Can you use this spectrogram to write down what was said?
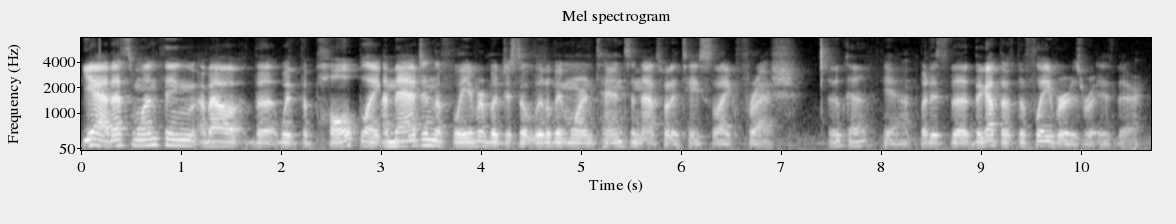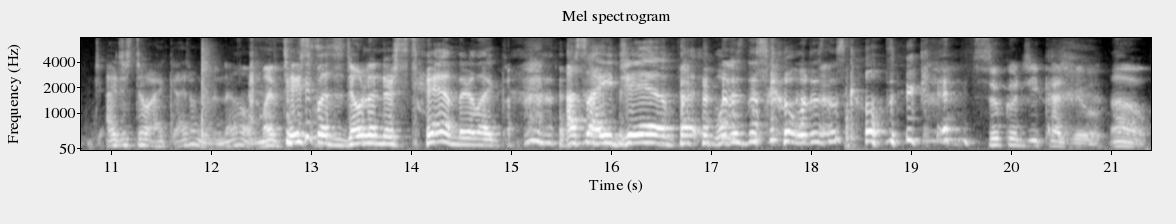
Yeah, that's one thing about the with the pulp. Like imagine the flavor but just a little bit more intense and that's what it tastes like fresh. Okay. Yeah, but it's the they got the the flavor is is there. I just don't. I, I don't even know. My taste buds don't understand. They're like acai jam. But what is this? Called? What is this called again? suco de caju. Oh,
